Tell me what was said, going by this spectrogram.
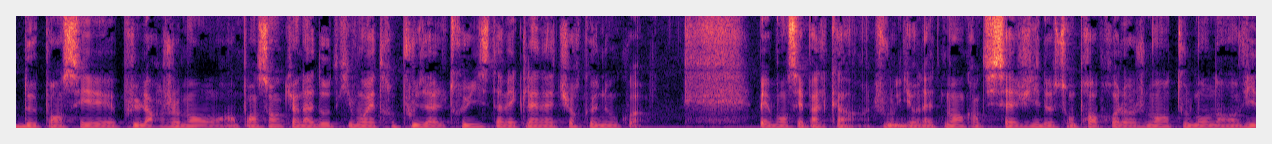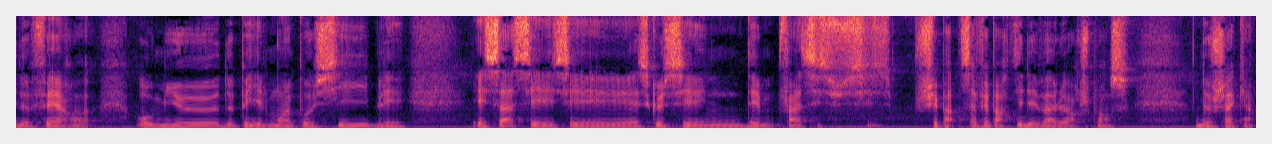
de penser plus largement en pensant qu'il y en a d'autres qui vont être plus altruistes avec la nature que nous quoi. Mais bon, c'est pas le cas. Je vous le dis honnêtement, quand il s'agit de son propre logement, tout le monde a envie de faire euh, au mieux, de payer le moins possible. Et, et ça, c'est, c'est, est-ce que c'est une, enfin, je sais pas, ça fait partie des valeurs, je pense, de chacun.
